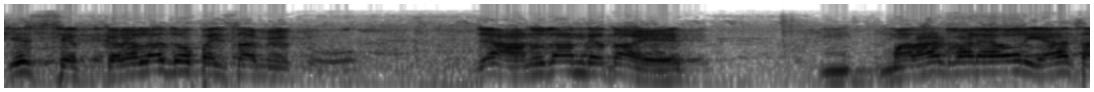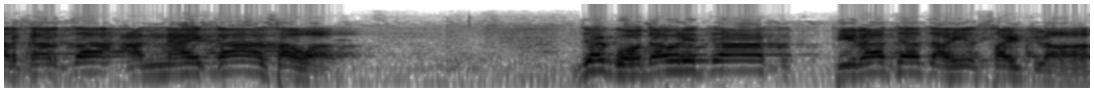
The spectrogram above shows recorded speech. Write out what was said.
की शेतकऱ्याला जो पैसा मिळतो जे अनुदान देत आहेत मराठवाड्यावर या सरकारचा अन्याय का असावा? ज्या गोदावरीच्या तीराच्या जाही- साईडला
